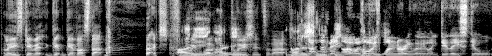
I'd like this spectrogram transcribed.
please give it, give, give us that match. we I- want a I- conclusion to that. That is That's the thing. I was always wondering though, like, do they still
